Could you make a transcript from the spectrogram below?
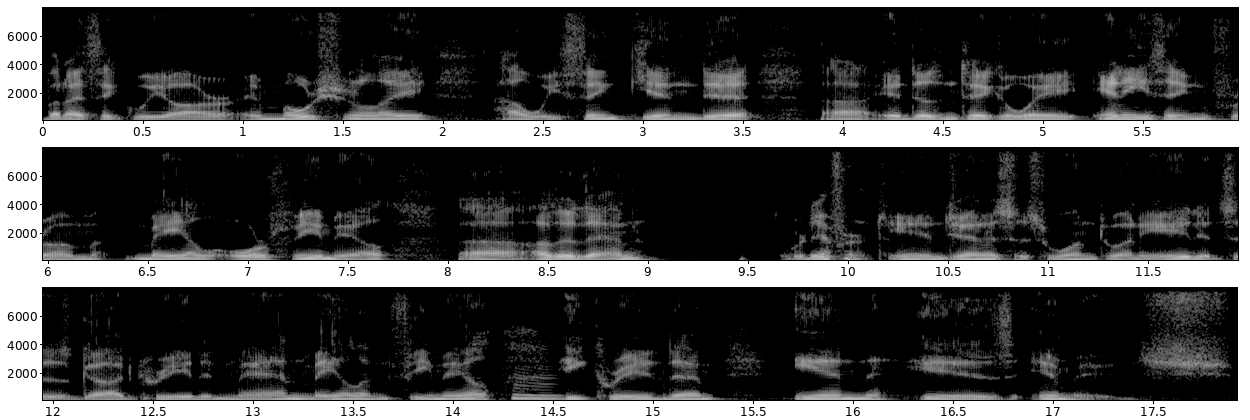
but I think we are emotionally, how we think, and uh, uh, it doesn't take away anything from male or female, uh, other than we're different. In Genesis 1:28, it says God created man, male and female. He created them in His image.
